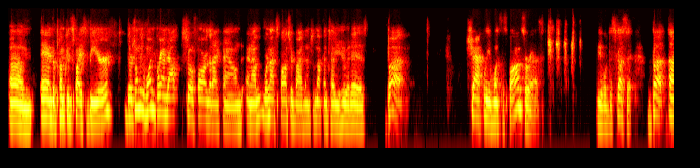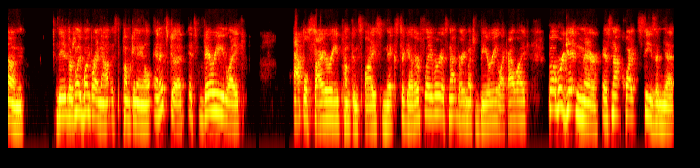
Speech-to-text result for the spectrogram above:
Um, and the pumpkin spice beer. There's only one brand out so far that I found, and I'm, we're not sponsored by them, so I'm not going to tell you who it is. But Shapley wants to sponsor us. We will discuss it. But um, the, there's only one brand out. It's the pumpkin ale, and it's good. It's very like apple cidery pumpkin spice mixed together flavor. It's not very much beery like I like, but we're getting there. It's not quite seasoned yet.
